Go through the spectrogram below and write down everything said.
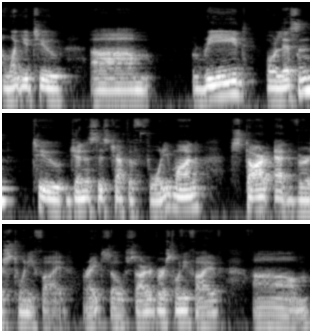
I want you to um, read or listen to Genesis chapter 41, start at verse 25, right? So start at verse 25. Um,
